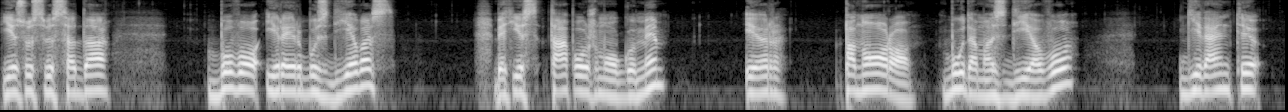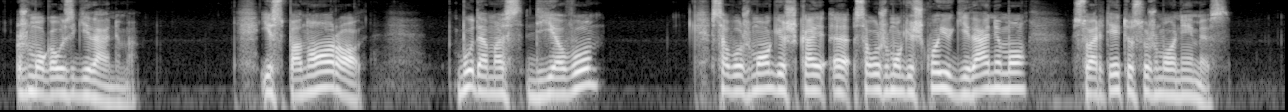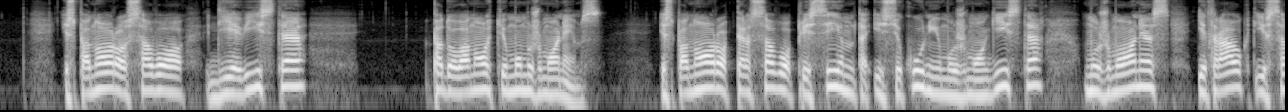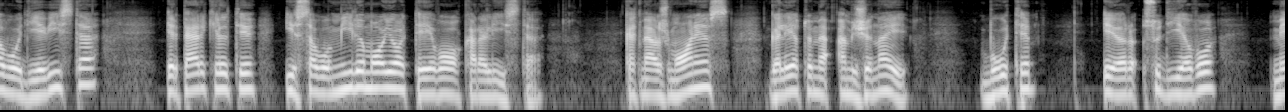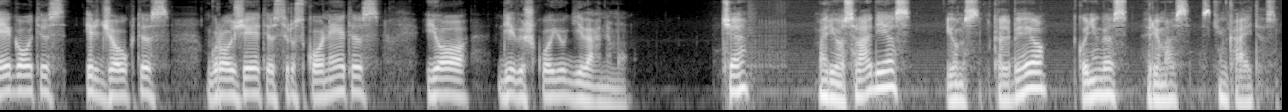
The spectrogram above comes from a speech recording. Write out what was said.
Jėzus visada buvo, yra ir bus Dievas, bet jis tapo žmogumi ir panoro, būdamas Dievu, gyventi žmogaus gyvenimą. Jis panoro, būdamas Dievu, savo, e, savo žmogiškojų gyvenimu suartėti su žmonėmis. Jis panoro savo dievystę padovanoti mums žmonėms. Jis panoro per savo prisijimtą įsikūnymų žmogystę mūsų žmonės įtraukti į savo dievystę ir perkelti į savo mylimojo tėvo karalystę, kad mes žmonės galėtume amžinai būti ir su Dievu mėgautis ir džiaugtis, grožėtis ir skonėtis jo dieviškojų gyvenimu. Čia Marijos radijas jums kalbėjo kuningas Rimas Skinkaitis.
